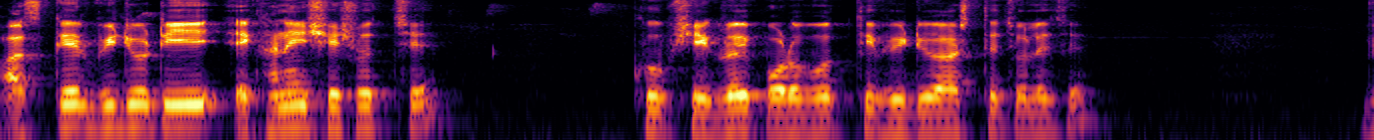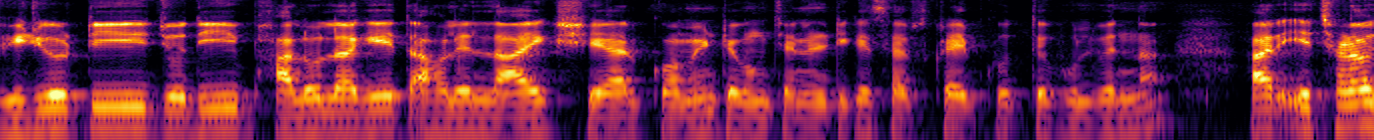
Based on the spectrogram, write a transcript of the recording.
আজকের ভিডিওটি এখানেই শেষ হচ্ছে। খুব শীঘ্রই পরবর্তী ভিডিও আসতে চলেছে। ভিডিওটি যদি ভালো লাগে তাহলে লাইক, শেয়ার, কমেন্ট এবং চ্যানেলটিকে সাবস্ক্রাইব করতে ভুলবেন না। আর এছাড়াও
